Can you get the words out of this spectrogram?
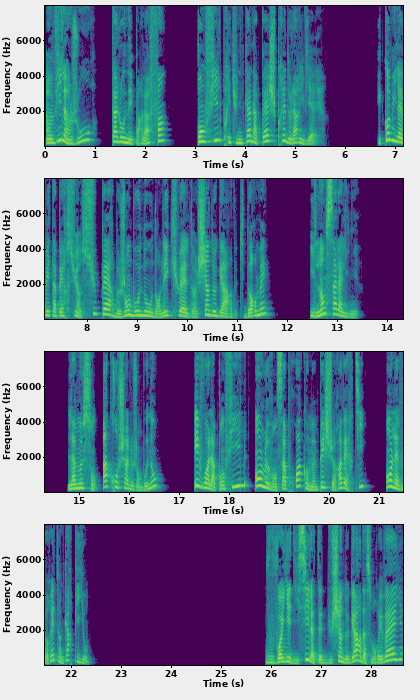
Un vilain jour, talonné par la faim, Pamphile prit une canne à pêche près de la rivière. Et comme il avait aperçu un superbe jambonneau dans l'écuelle d'un chien de garde qui dormait, il lança la ligne. L'hameçon accrocha le jambonneau, et voilà Pamphile, enlevant sa proie comme un pêcheur averti, enlèverait un carpillon. Vous voyez d'ici la tête du chien de garde à son réveil,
